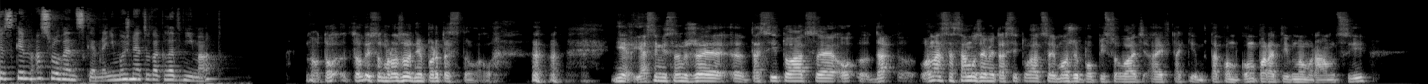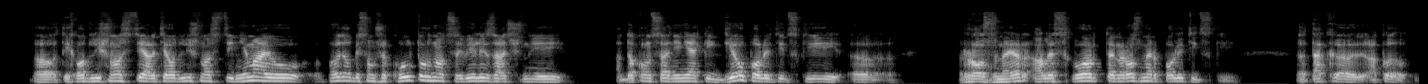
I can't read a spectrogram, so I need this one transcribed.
Českem a Slovenskem. Není možné to takhle vnímat? No to, to by som rozhodne protestoval. Nie, ja si myslím, že e, tá situácia, ona sa samozrejme, tá situácia môže popisovať aj v, takým, v takom komparatívnom rámci e, tých odlišností, ale tie odlišnosti nemajú, povedal by som, že kultúrno-civilizačný a dokonca ani nejaký geopolitický e, rozmer, ale skôr ten rozmer politický. Tak ako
